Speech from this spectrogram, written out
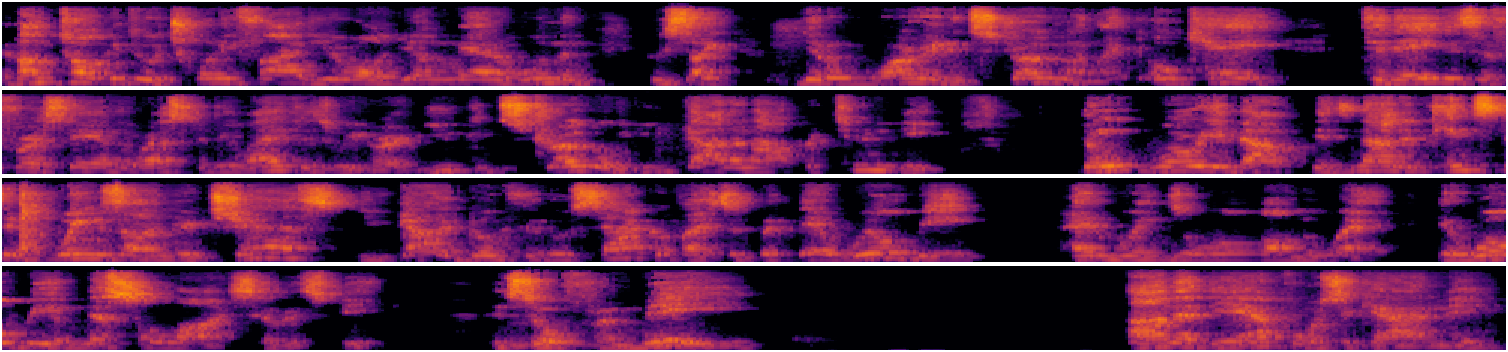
if i'm talking to a 25 year old young man or woman who's like you know worried and struggling like okay today is the first day of the rest of your life as we heard you can struggle. You've got an opportunity. Don't worry about it's not an instant wings on your chest. You've got to go through those sacrifices but there will be headwinds along the way. There will be a missile launch so to speak. And so mm-hmm. for me I'm at the Air Force Academy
